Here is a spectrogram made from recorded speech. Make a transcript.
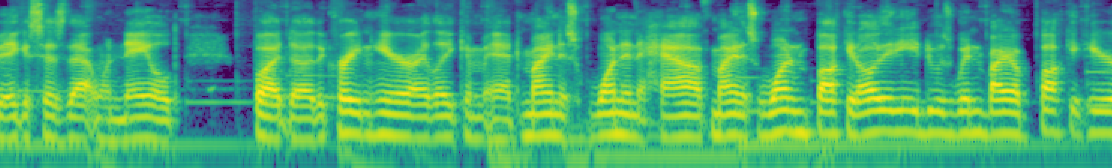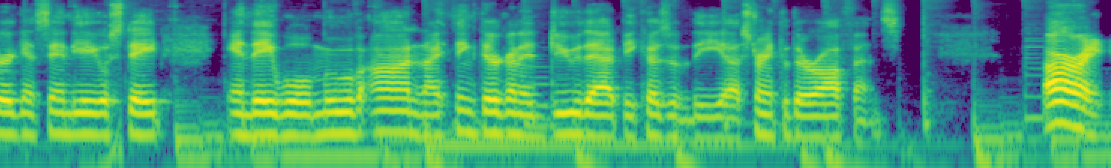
Vegas has that one nailed. But uh, the Creighton here, I like him at minus one and a half, minus one bucket. All they need to do is win by a bucket here against San Diego State and they will move on. And I think they're going to do that because of the uh, strength of their offense. All right,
